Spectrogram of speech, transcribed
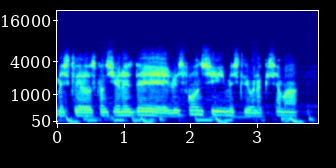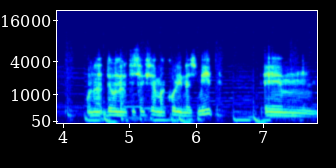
Mezclé dos canciones de Luis Fonsi, mezclé una que se llama, una, de una artista que se llama Corina Smith. Em,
